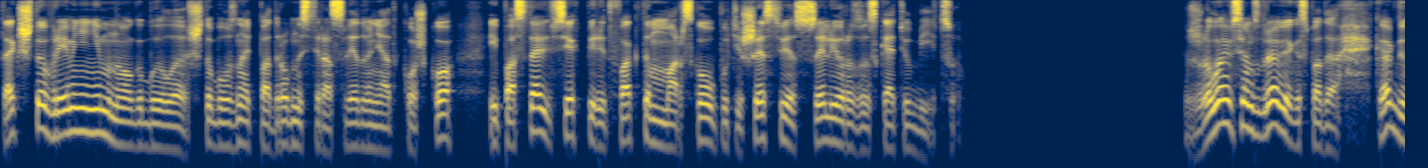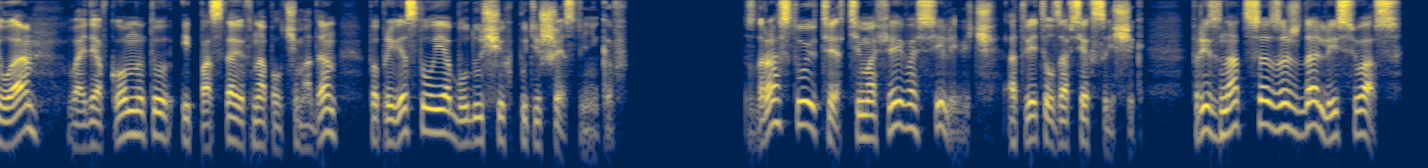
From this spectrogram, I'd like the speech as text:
Так что времени немного было, чтобы узнать подробности расследования от Кошко и поставить всех перед фактом морского путешествия с целью разыскать убийцу. «Желаю всем здравия, господа. Как дела?» Войдя в комнату и поставив на пол чемодан, поприветствовал я будущих путешественников. «Здравствуйте, Тимофей Васильевич», — ответил за всех сыщик. «Признаться, заждались вас.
